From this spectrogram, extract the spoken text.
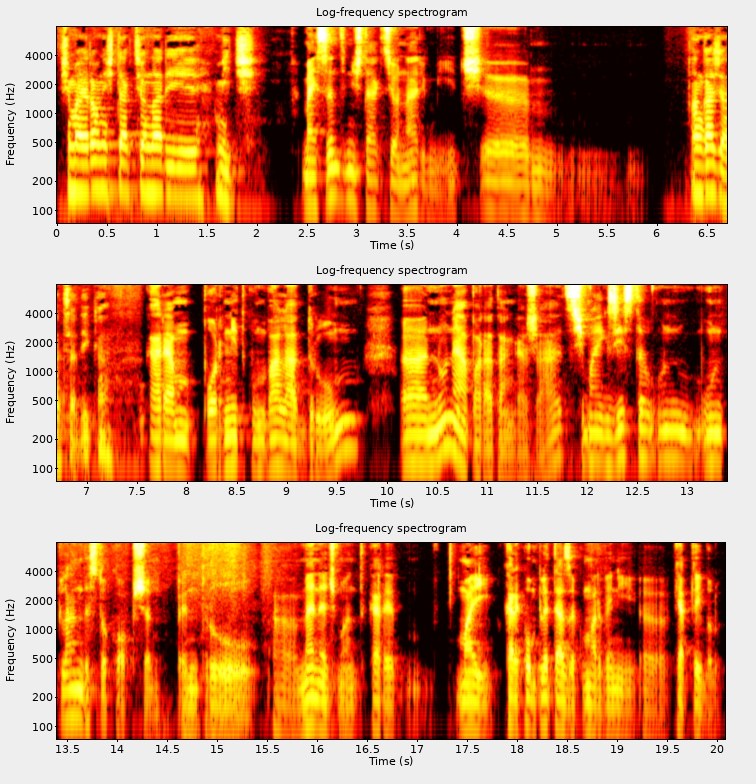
Și mai erau niște acționari mici. Mai sunt niște acționari mici. Uh, angajați, adică. Care am pornit cumva la drum, uh, nu neapărat angajați și mai există un, un plan de stock option pentru uh, management care, mai, care completează cum ar veni cap table-ul.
